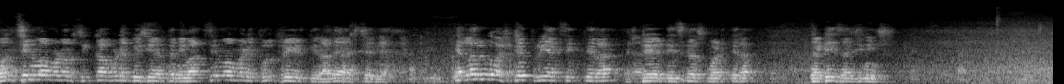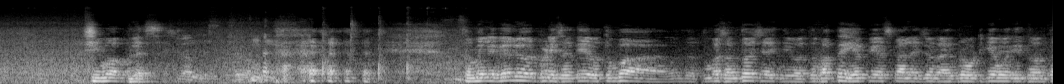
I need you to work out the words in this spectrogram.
ಒಂದ್ ಸಿನಿಮಾ ಮಾಡೋರು ಸಿಕ್ಕಾಪಟ್ಟೆ ಬಿಸಿ ಅಂತ, ನೀವು ಹತ್ತು ಸಿನಿಮಾ ಮಾಡಿ ಫುಲ್ ಫ್ರೀ ಇರ್ತೀರಾ? ಅದೇ ಆಶ್ಚರ್ಯ. ಎಲ್ಲರಿಗೂ ಅಷ್ಟೇ ಫ್ರೀ ಆಗಿ ಸಿಗ್ತೀರಾ? ಅಷ್ಟೇ ಡಿಸ್ಕಸ್ ಮಾಡ್ತೀರಾ? That is Ajaneesh Shiva plus ಆಮೇಲೆ ವೇಲು ಅವ್ರು ಬಿಡಿ, ಸದ್ಯ ತುಂಬಾ ಒಂದು ತುಂಬಾ ಸಂತೋಷ ಆಯ್ತು ನೀವು ಮತ್ತೆ ಎ ಪಿ ಎಸ್ ಕಾಲೇಜು ನಾವಿಬ್ರು ಒಟ್ಟಿಗೆ ಓದಿದ್ದು ಅಂತ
